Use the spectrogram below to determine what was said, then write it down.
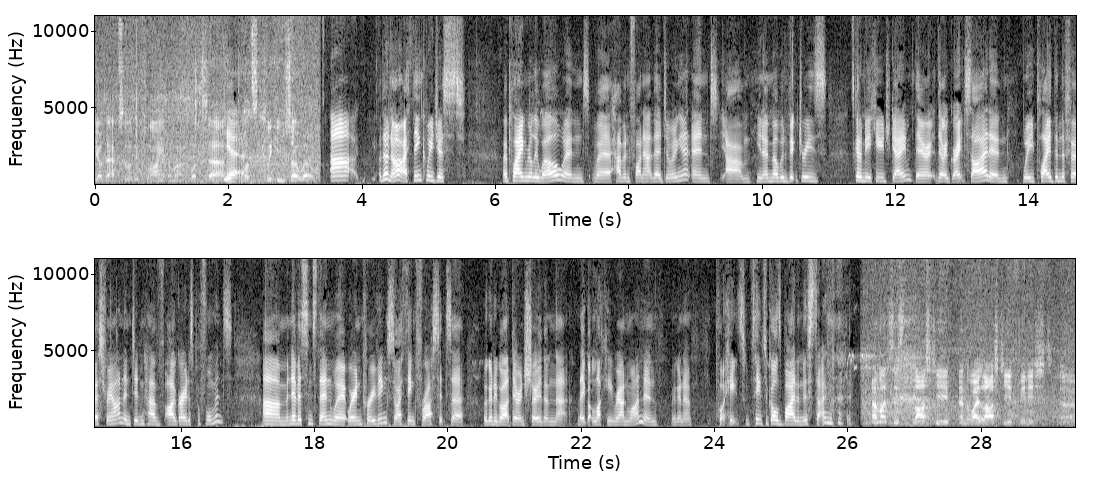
girls are absolutely flying at the moment. What's uh, Yeah. what's clicking so well? Uh, I don't know. I think we just we're playing really well and we're having fun out there doing it. And um, you know, Melbourne Victory's. It's going to be a huge game. They're they're a great side, and we played them the first round and didn't have our greatest performance. Um, and ever since then, we're, we're improving. So I think for us, it's a we're going to go out there and show them that they got lucky round one, and we're going to put heaps heaps of goals by them this time. How much does last year and the way last year finished uh,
